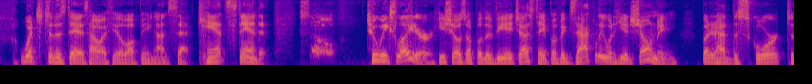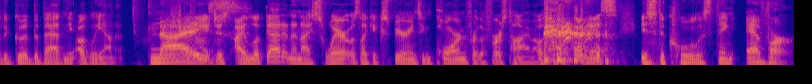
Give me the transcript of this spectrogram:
Which to this day is how i feel about being on set. Can't stand it. So two weeks later he shows up with a vhs tape of exactly what he had shown me but it had the score to the good the bad and the ugly on it Nice. I just I looked at it and I swear it was like experiencing porn for the first time. I was like, this is the coolest thing ever.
